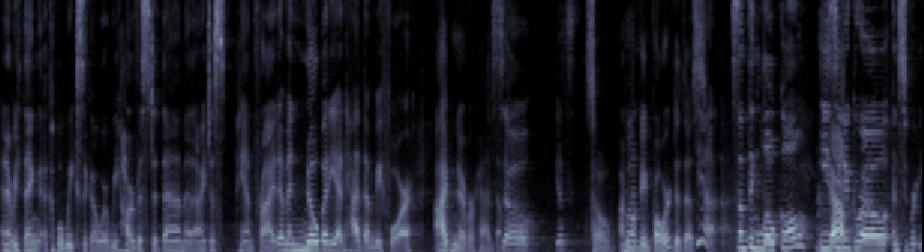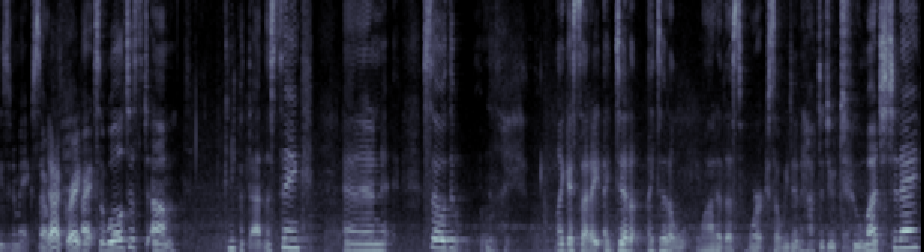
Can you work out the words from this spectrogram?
and everything a couple weeks ago where we harvested them and I just pan fried them, and nobody had had them before. I've never had them. So it's So I'm Fun. looking forward to this. yeah, something local, easy Yeah. to grow, and super easy to make. So Yeah, great. All right, so we'll just um, can you put that in the sink? And so the like I said, I, I did I did a lot of this work, so we didn't have to do too much today.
